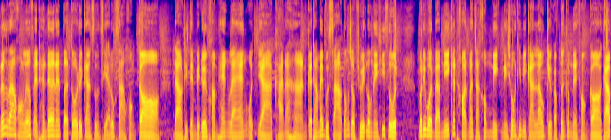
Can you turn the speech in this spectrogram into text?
เรื่องราวของ Love and Thunder นั้นเปิดตัวด้วยการสูญเสียลูกสาวของกอ ดาวที่เต็มไปด้วยความแห้งแล้ง อดอยากขาดอาหาร ก็ทำให้บุตรสาวต้องจบชีวิตลงในที่สุด บริบทแบบนี้ก็ถอดมาจากคอมิกในช่วงที่มีการเล่าเกี่ยวกับต้นกำเนิดของกอครับ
